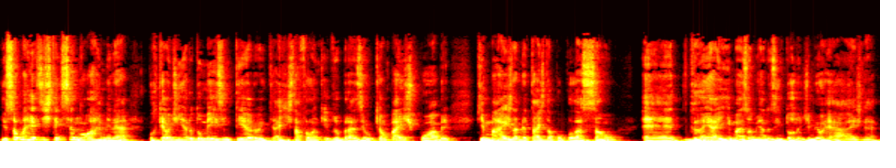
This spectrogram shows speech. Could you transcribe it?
Isso é uma resistência enorme, né? Porque é o dinheiro do mês inteiro. A gente está falando aqui do Brasil, que é um país pobre, que mais da metade da população é, ganha aí mais ou menos em torno de mil reais, né?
